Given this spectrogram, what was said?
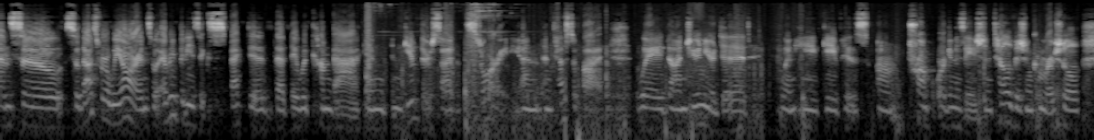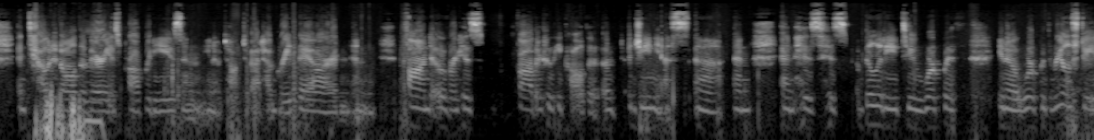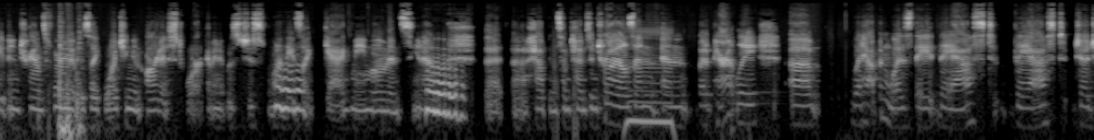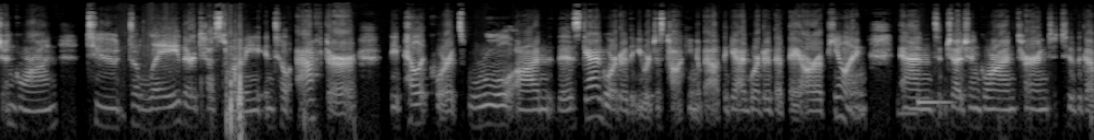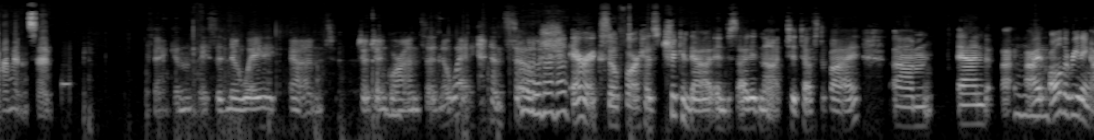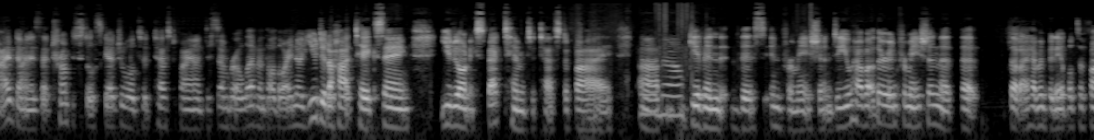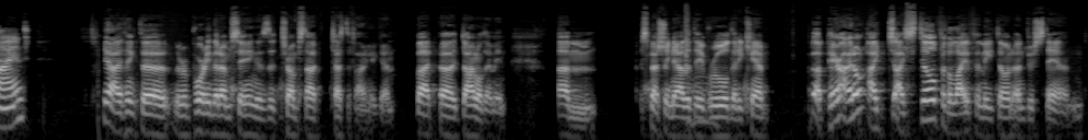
And so, so that's where we are. And so everybody's expected that they would come back and, and give their side of the story and, and testify the way Don Jr. did when he gave his um, Trump organization television commercial and touted all the various properties and you know talked about how great they are and, and fawned over his father, who he called a, a, a genius, uh, and and his his ability to work with, you know, work with real estate and transform it was like watching an artist work. I mean, it was just one of these like gag me moments, you know, that uh, happen sometimes in trials. And and but apparently, um, what happened was they they asked they asked Judge Engoron to delay their testimony until after the appellate courts rule on this gag order that you were just talking about, the gag order that they are appealing. And Judge Engoron turned to the government and said, I think, and they said, no way. And Judge Engoron said, no way. And so Eric so far has chickened out and decided not to testify. Um, and mm-hmm. I, all the reading I've done is that Trump is still scheduled to testify on December 11th. Although I know you did a hot take saying you don't expect him to testify, oh, uh, no. given this information. Do you have other information that that that I haven't been able to find? Yeah, I think the the reporting that I'm seeing is that Trump's not testifying again, but uh, Donald, I mean, um, especially now that they've ruled that he can't. Appear, I don't. I I still, for the life of me, don't understand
